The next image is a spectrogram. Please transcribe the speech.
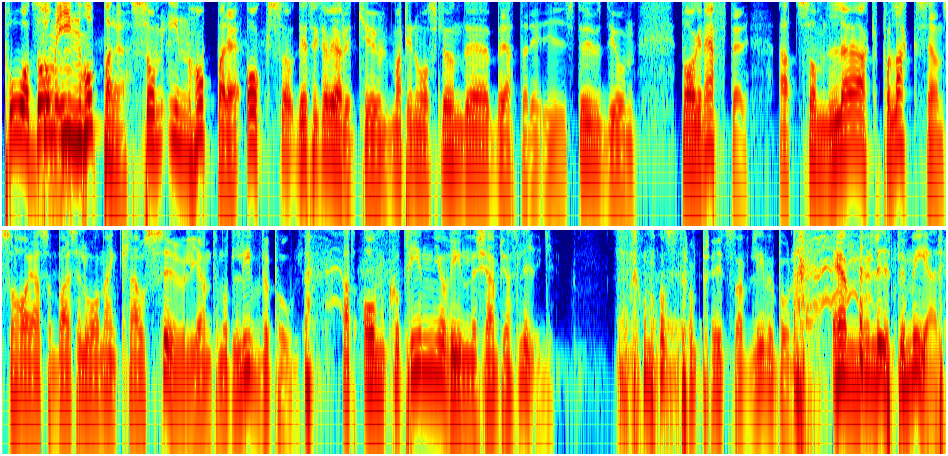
på dem. Som inhoppare? Som inhoppare, och så, det tyckte jag var väldigt kul, Martin Åslund eh, berättade i studion dagen efter, att som lök på laxen så har jag alltså Barcelona en klausul gentemot Liverpool, att om Coutinho vinner Champions League, då måste de pröjsa Liverpool ännu lite mer.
